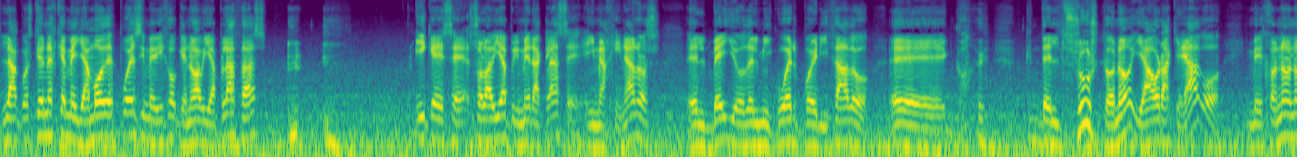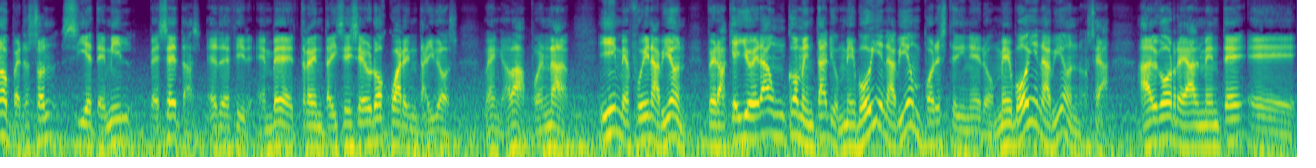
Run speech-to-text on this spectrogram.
La cuestión es que me llamó después y me dijo que no había plazas y que solo había primera clase. Imaginaros el vello de mi cuerpo erizado eh, del susto, ¿no? ¿Y ahora qué hago? me dijo, no, no, pero son 7.000 pesetas. Es decir, en vez de 36 euros, 42. Venga, va, pues nada. Y me fui en avión. Pero aquello era un comentario. Me voy en avión por este dinero. Me voy en avión. O sea, algo realmente eh,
